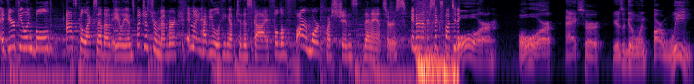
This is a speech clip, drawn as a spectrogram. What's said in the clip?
If you're feeling bold, ask Alexa about aliens, but just remember, it might have you looking up to the sky full of far more questions than answers. In our number 6 spot today- Or, or ask her, here's a good one, are we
